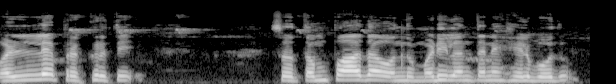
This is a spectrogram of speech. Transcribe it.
ಒಳ್ಳೆ ಪ್ರಕೃತಿ. ಸೊ, ತಂಪಾದ ಒಂದು ಮಡಿಲಂತಲೇ ಹೇಳ್ಬೋದು.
